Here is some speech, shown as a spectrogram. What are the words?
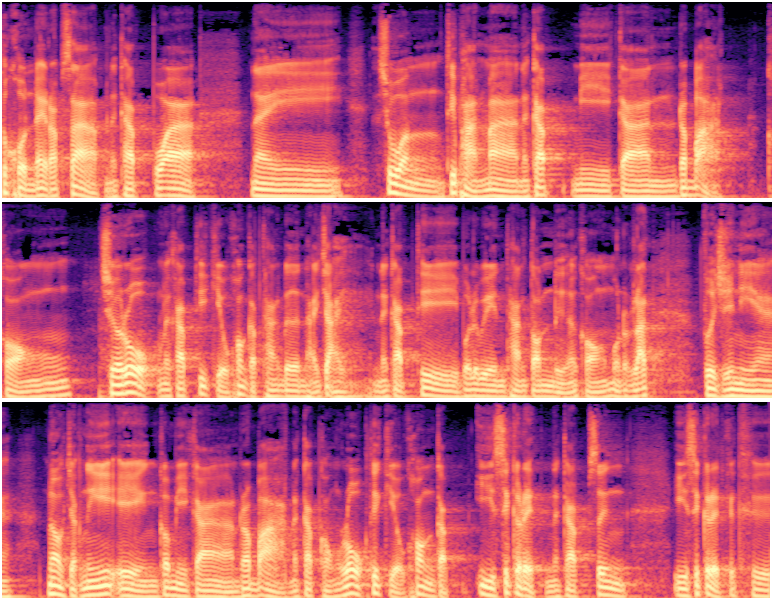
ทุกคนได้รับทราบนะครับว่าในช่วงที่ผ่านมานะครับมีการระบาดของ เชื้อโรคนะครับที่เกี่ยวข้องกับทางเดินหายใจนะครับที่บริเวณทางตอนเหนือของมลรัฐเวอร์จิเนีย นอกจากนี้เองก็มีการระบาดนะครับของโรคที่เกี่ยวข้องกับ e-cigarette นะครับซึ่ง e-cigarette ก็คือ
